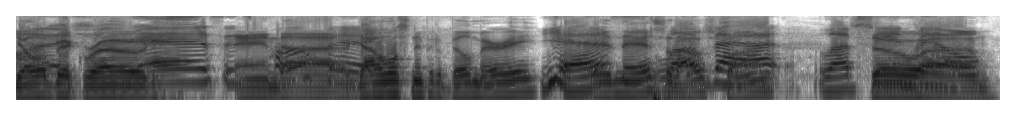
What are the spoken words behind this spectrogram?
Yellow Brick Road. Yes, it's and Uh, got a little snippet of Bill Murray. Yes, in there, so love that was that. fun. Love So seeing Bill. um,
